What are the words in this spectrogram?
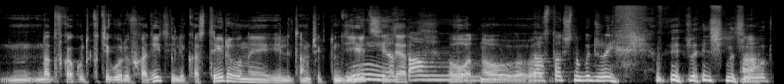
надо в какую-то категорию входить, или кастрированные, или там те, кто на диете Нет, сидят. Там вот, но... Э, достаточно быть женщиной. Женщины а. живут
